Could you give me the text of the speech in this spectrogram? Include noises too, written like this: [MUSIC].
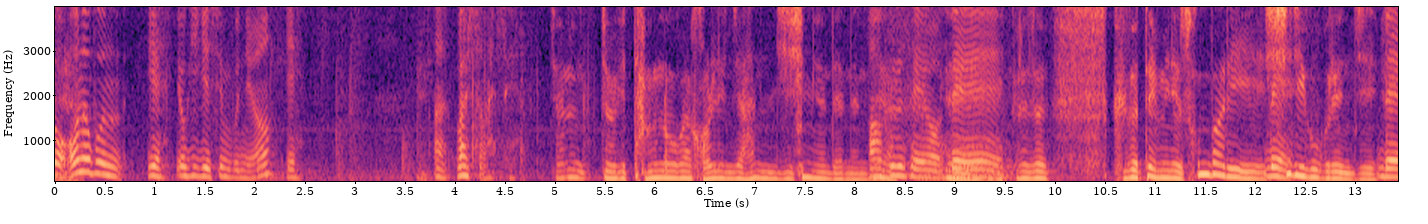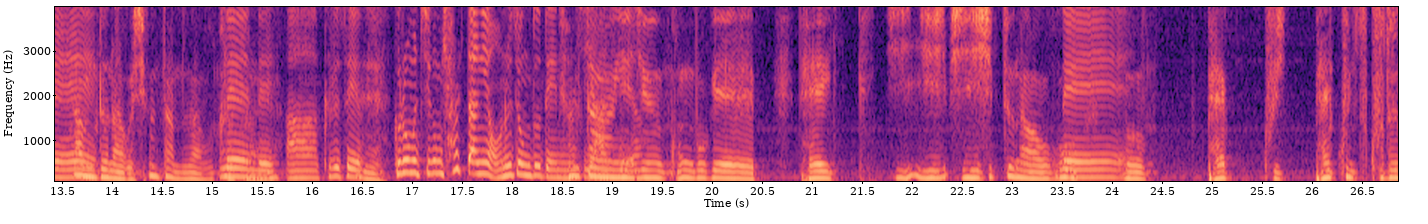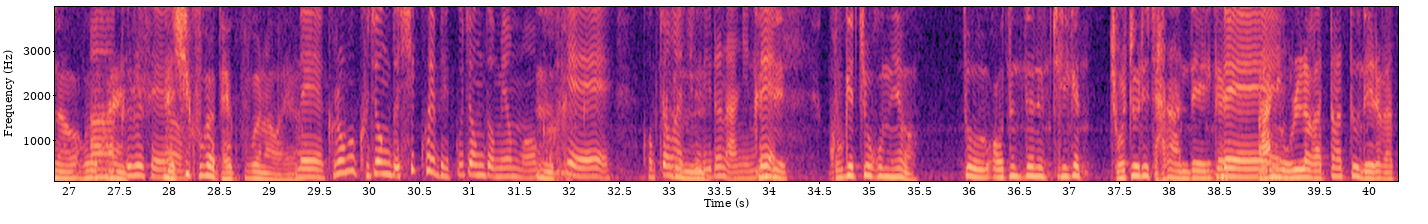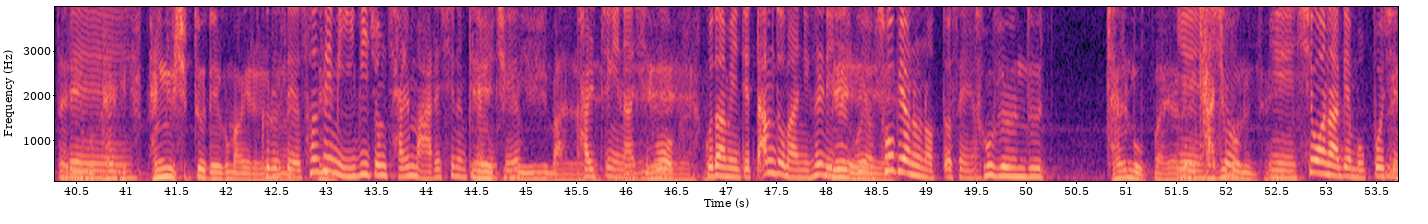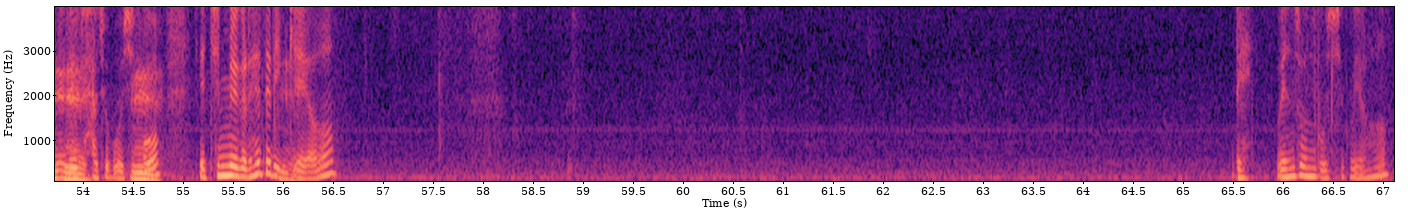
또 어느 분, 예, 여기 계신 분이요. 예. 아, 말씀하세요. 저는 저기 당뇨가 걸린 지 한 20년 됐는데. 아, 그러세요. 예, 네. 그래서 그것 때문에 손발이 네. 시리고 그런지 네. 땀도 나고 식은땀도 나고 네, 그렇거든요. 네. 아, 그러세요. 네. 그러면 지금 혈당이 어느 정도 되는지 혈당이 아세요? 지금 공복에 120, 20도 나오고 네. 뭐 190, 109도 나오고 아, 그러세요? 네, 식후가 109가 나와요. 네, 그러면 그 정도 식후에 109 정도면 뭐 네, 크게 걱정하실 음, 일은 아닌데 근데 그게 조금요. 또 어떤 때는 이게 조절이 잘 안 돼. 그러니까 네. 많이 올라갔다 또 내려갔다 네. 이러고 100, 160도 되고 막 이러고. 그러세요. 선생님이 입이 좀 잘 마르시는 예, 편이세요? 지금 입이 말라. 갈증이 나시고 예, 예. 그다음에 이제 땀도 많이 흘리시고요. 예. 소변은 어떠세요? 소변도 잘 못 봐요. 자주 시원- 보는 편이에요. 예, 시원하게 못 보시는데 예, 자주 보시고 예. 진맥을 해드릴게요. 네, 왼손 보시고요.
